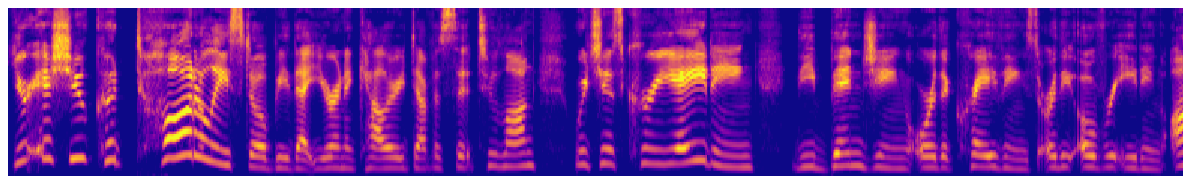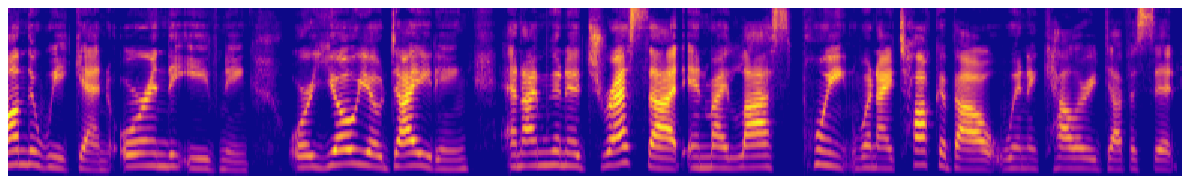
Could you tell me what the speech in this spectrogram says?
Your issue could totally still be that you're in a calorie deficit too long, which is creating the binging or the cravings or the overeating on the weekend or in the evening or yo yo dieting. And I'm going to address that in my last point when I talk about when a calorie deficit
